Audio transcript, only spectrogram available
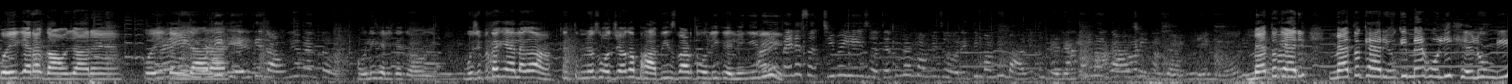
कोई कह रहा गाँव जा रहे हैं कोई कहीं जा रहा है। खेल के जाऊँगी होली खेल के जाओगे। मुझे पता क्या लगा कि तुमने सोचा होगा भाभी इस बार तो होली खेलेंगी नहीं। मैंने सच्ची में यही सोचा था मैं मम्मी से रही थी मम्मी भाभी तो खेलेंगी नहीं मैं गाँव चली मैं तो कह रही मैं तो कह रही हूँ कि मैं होली खेलूँगी।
